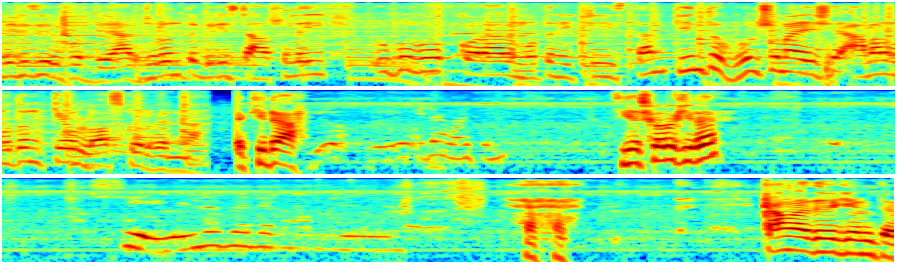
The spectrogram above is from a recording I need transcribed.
ব্রিজের উপর দিয়ে। আর ঝুলন্ত ব্রিজটা আসলেই উপভোগ করার মতন একটি স্থান। কিন্তু ভুল সময় এসে আমার মতন কেউ লস করবেন না। কিটা? জিজ্ঞেস করো কিটা? কামড়া দেবে কিন্তু।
